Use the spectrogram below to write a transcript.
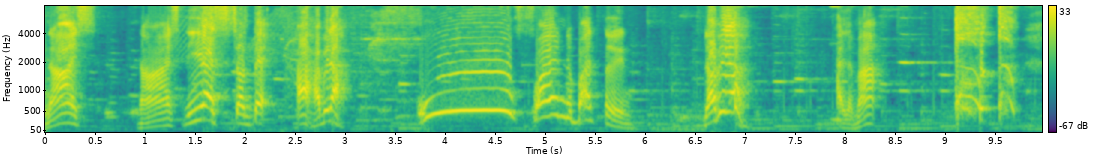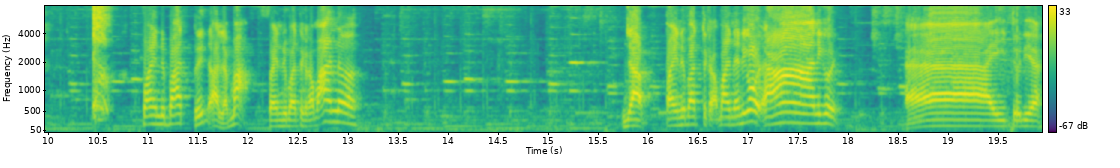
Nice. Nice. Yes, cantik. Ah, habis dah. Ooh, find the button. Dah habis dah. Alamak. Find the button? Alamak, find the button kat mana? Sekejap, find the button kat mana ni kot? Ah, ni kot. Ah, itu dia.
